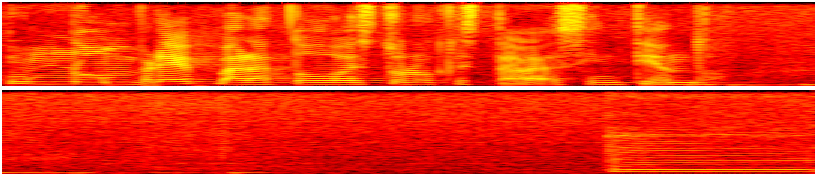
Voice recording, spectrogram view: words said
un nombre para todo esto, lo que estabas sintiendo? Mm.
